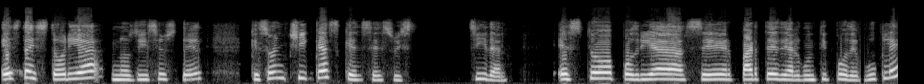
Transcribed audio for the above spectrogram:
esta historia nos dice usted que son chicas que se suicidan. ¿Esto podría ser parte de algún tipo de bucle?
